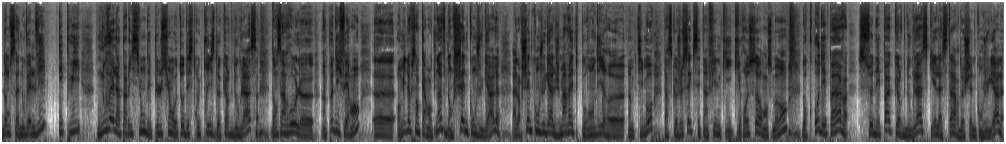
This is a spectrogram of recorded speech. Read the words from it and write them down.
dans sa nouvelle vie. Et puis, nouvelle apparition des pulsions autodestructrices de Kirk Douglas dans un rôle euh, un peu différent euh, en 1949 dans Chaîne conjugale. Alors Chaîne conjugale, je m'arrête pour en dire euh, un petit mot parce que je sais que c'est un film qui, qui, ressort en ce moment. Donc au départ, ce n'est pas Kirk Douglas qui est la star de Chaîne conjugale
